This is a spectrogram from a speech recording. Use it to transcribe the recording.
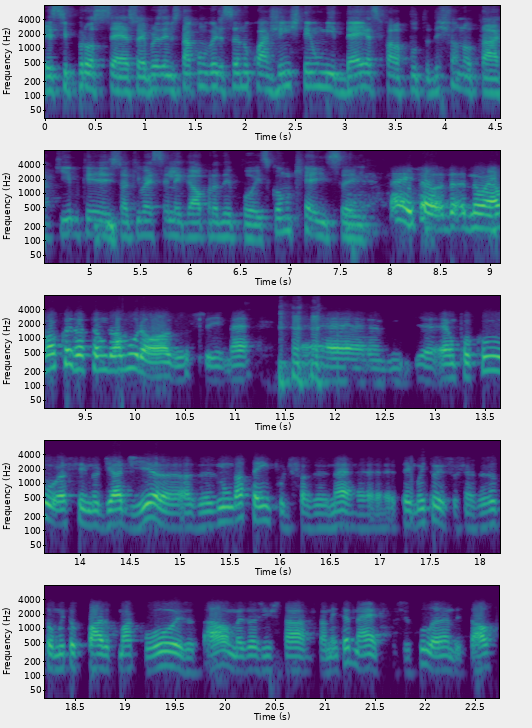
esse processo. Aí, por exemplo, está conversando com a gente, tem uma ideia, você fala, puta, deixa eu anotar aqui, porque uhum. isso aqui vai ser legal para depois. Como que é isso aí? É, então, não é uma coisa tão glamurosa assim, né? É, é, um pouco assim no dia a dia às vezes não dá tempo de fazer né é, tem muito isso assim, às vezes eu estou muito ocupado com uma coisa tal mas a gente está tá na internet tá circulando e tal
